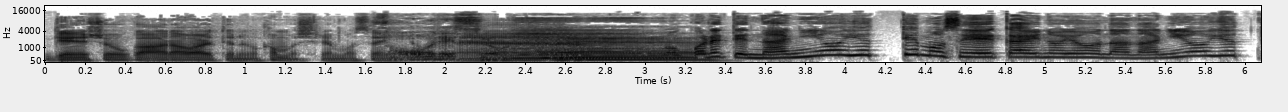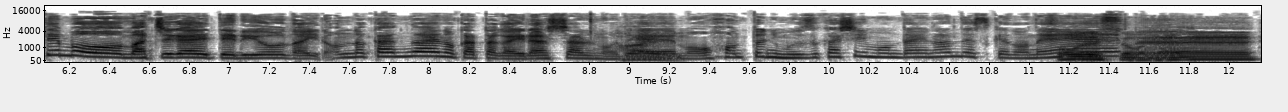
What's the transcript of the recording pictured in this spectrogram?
現象が現れてるのかもしれませんよね。そうですよね。もうこれって何を言っても正解のような何を言っても間違えてるようないろんな考えの方がいらっしゃるので、はい。もう本当に難しい問題なんですけどね。そうですよね、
